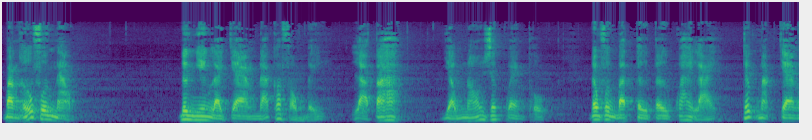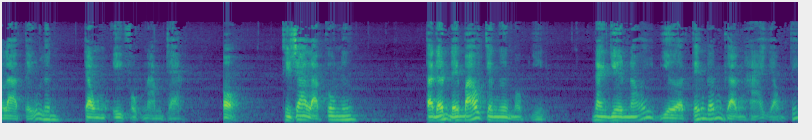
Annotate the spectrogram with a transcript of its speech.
Bằng hữu phương nào? Đương nhiên là chàng đã có phòng bị. Là ta. Giọng nói rất quen thuộc. Đông Phương Bạch từ từ quay lại. Trước mặt chàng là Tiểu Linh trong y phục nam trang. Ồ, thì ra là cô nương. Ta đến để báo cho ngươi một việc. Nàng vừa nói vừa tiến đến gần hạ giọng tiếp.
